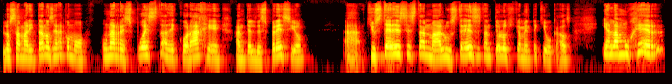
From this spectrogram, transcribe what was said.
los samaritanos era como una respuesta de coraje ante el desprecio, que ustedes están mal, ustedes están teológicamente equivocados. Y a la mujer,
